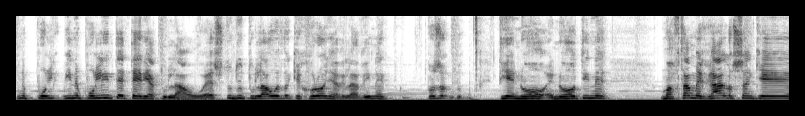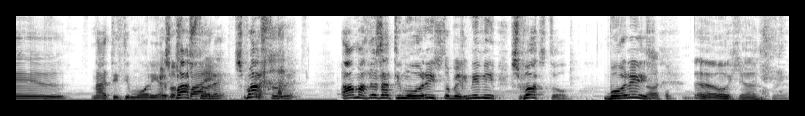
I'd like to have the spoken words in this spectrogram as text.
είναι πολύ, είναι πολύ εταιρεία του λαού, ε, studio του λαού εδώ και χρόνια, δηλαδή είναι, πώς, τι εννοώ, εννοώ ότι είναι, με αυτά μεγάλωσαν και, να τη τιμωρία, Και το σπάστο σπάει. ρε, σπάστο ρε, άμα θες να τιμωρήσεις το παιχνίδι, σπάστο, μπορείς, Όχι. ε, όχι, άστο, ρε.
